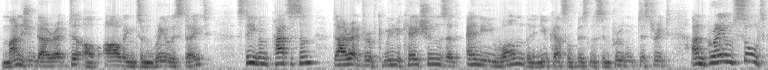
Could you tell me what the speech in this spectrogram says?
Managing Director of Arlington Real Estate. Stephen Patterson, Director of Communications at NE1, the Newcastle Business Improvement District, and Graham Salt,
